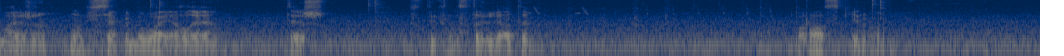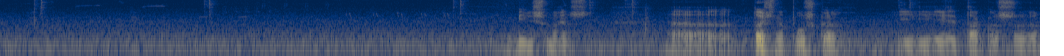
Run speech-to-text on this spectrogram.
майже. Ну, всяке буває, але теж встиг настріляти. Поразки, ну. Більш-менш. Е, точна пушка, і також е,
